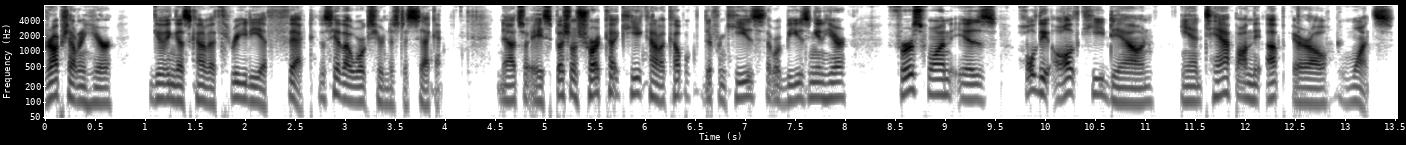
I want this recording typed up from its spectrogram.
drop shadow in here, giving us kind of a 3D effect. You'll see how that works here in just a second. Now it's a special shortcut key, kind of a couple different keys that we'll be using in here. First one is hold the Alt key down and tap on the up arrow once.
